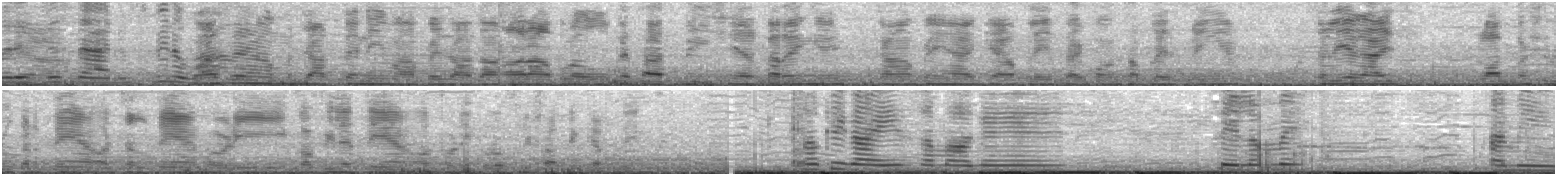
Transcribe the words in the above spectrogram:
but it's Yeah. just that it's been a वैसे हम जाते नहीं वहाँ पे ज़्यादा और आप लोगों के साथ भी शेयर करेंगे कहाँ पे है क्या प्लेस है कौन सा प्लेस नहीं है। चलिए गाइस ब्लॉग को शुरू करते हैं और चलते हैं थोड़ी कॉफ़ी लेते हैं और थोड़ी ग्रोसरी शॉपिंग करते हैं। Okay guys, हम आ गए हैं सेलम में। आई मीन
